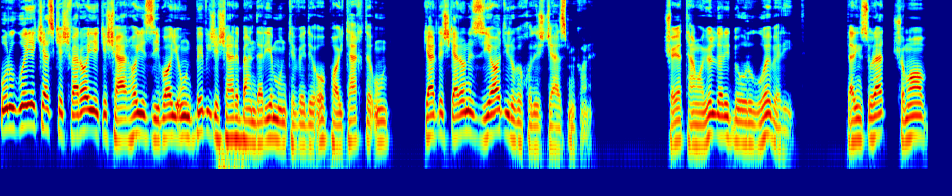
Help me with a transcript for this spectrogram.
اروگوئه یکی از کشورهایی که شهرهای زیبای اون به ویژه شهر بندری مونتودئو پایتخت اون گردشگران زیادی رو به خودش جذب می‌کنه. شاید تمایل دارید به اروگوئه برید. در این صورت شما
